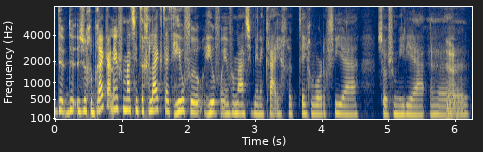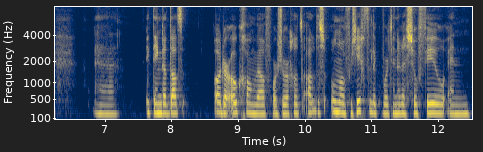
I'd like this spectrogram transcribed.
de, de, een gebrek aan informatie en tegelijkertijd heel veel, heel veel informatie binnenkrijgen. Tegenwoordig via social media. eh, Ja. eh, ik denk dat dat er ook gewoon wel voor zorgt dat alles onoverzichtelijk wordt en er is zoveel. En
